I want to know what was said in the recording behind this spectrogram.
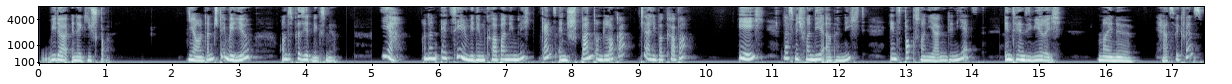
wieder Energie sparen. Ja, und dann stehen wir hier und es passiert nichts mehr. Ja, und dann erzählen wir dem Körper nämlich ganz entspannt und locker, tja, lieber Körper, ich lass mich von dir aber nicht ins Boxhorn jagen, denn jetzt intensiviere ich meine Herzfrequenz,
